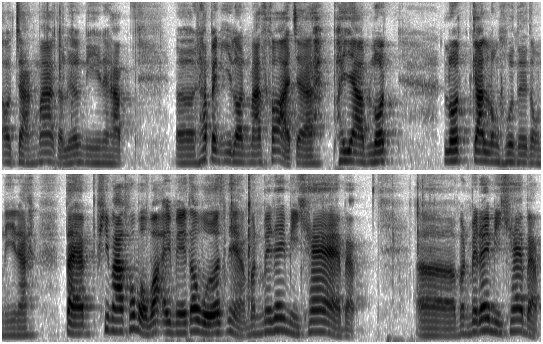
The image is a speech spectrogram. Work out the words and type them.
เอาจังมากกับเรื่องนี้นะครับเอ่อถ้าเป็นอีลอนมัสเขาอาจจะพยายามลดลดการลงทุนในตรงนี้นะ แต่พี่มาร์คเขาบอกว่าไอ้ Metaverse เนี่ยมันไม่ได้มีแค่แบบเอ่อมันไม่ได้มีแค่แบบ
